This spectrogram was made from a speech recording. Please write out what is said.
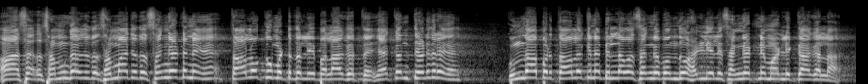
ಆ ಸಮಾಜದ ಸಮಾಜದ ಸಂಘಟನೆ ತಾಲೂಕು ಮಟ್ಟದಲ್ಲಿ ಬಲ ಆಗುತ್ತೆ. ಯಾಕಂತ ಹೇಳಿದ್ರೆ ಕುಂದಾಪುರ ತಾಲೂಕಿನ ಬಿಲ್ಲವ ಸಂಘ ಬಂದು ಹಳ್ಳಿಯಲ್ಲಿ ಸಂಘಟನೆ ಮಾಡಲಿಕ್ಕಾಗಲ್ಲ.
